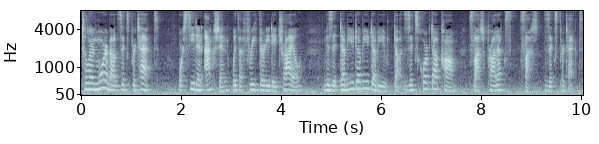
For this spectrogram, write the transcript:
To learn more about Zix Protect or see it in action with a free 30-day trial, visit www.zixcorp.com slash products slash zixprotect.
